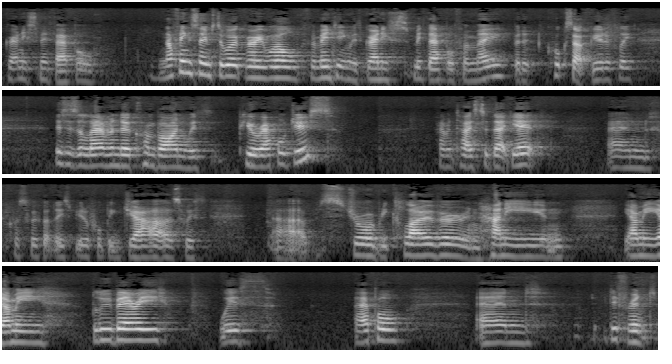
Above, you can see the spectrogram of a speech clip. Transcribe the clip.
Granny Smith apple. Nothing seems to work very well fermenting with Granny Smith apple for me, but it cooks up beautifully. This is a lavender combined with pure apple juice. Haven't tasted that yet. And of course, we've got these beautiful big jars with uh, strawberry clover and honey and yummy, yummy blueberry with apple and different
